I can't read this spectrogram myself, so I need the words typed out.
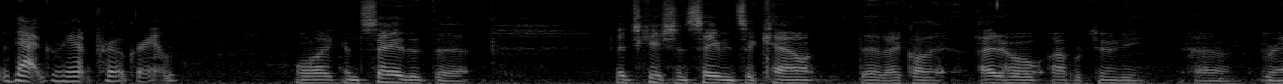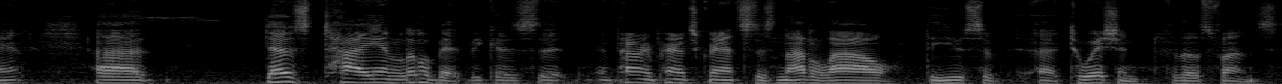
that grant program? Well, I can say that the education savings account that I call it Idaho Opportunity uh, Grant uh, does tie in a little bit because the Empowering Parents Grants does not allow the use of uh, tuition for those funds.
